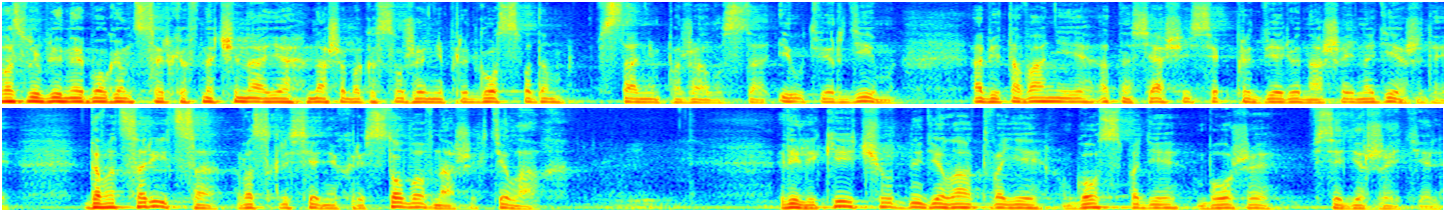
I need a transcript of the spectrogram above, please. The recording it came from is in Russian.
Возлюбленная Богом Церковь, начиная наше богослужение пред Господом, встанем, пожалуйста, и утвердим обетование, относящееся к преддверию нашей надежды. Да воцарится воскресение Христова в наших телах. Великие чудные дела Твои, Господи, Боже, Вседержитель.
